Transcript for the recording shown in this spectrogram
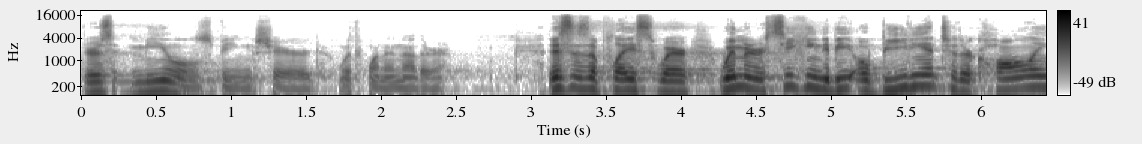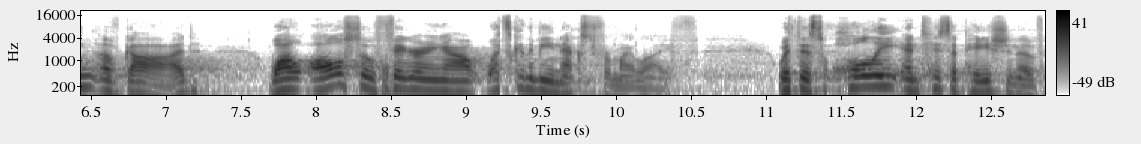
there's meals being shared with one another. This is a place where women are seeking to be obedient to their calling of God while also figuring out what's going to be next for my life. With this holy anticipation of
